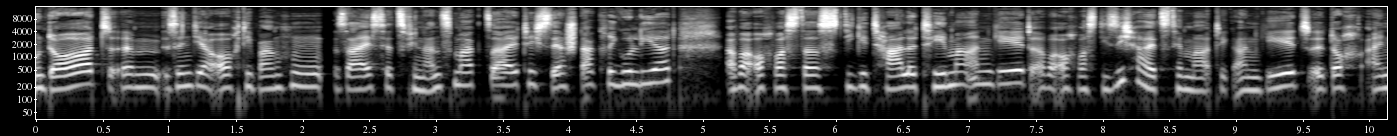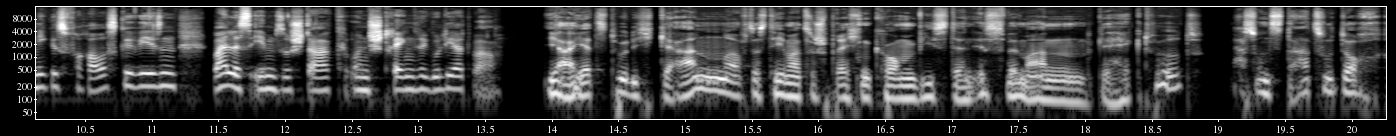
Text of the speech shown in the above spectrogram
und dort ähm, sind ja auch die Banken, sei es jetzt finanzmarktseitig, sehr stark reguliert, aber auch was das digitale Thema angeht, aber auch was die Sicherheitsthematik angeht, äh, doch einiges voraus gewesen gewesen, weil es eben so stark und streng reguliert war. Ja, jetzt würde ich gern auf das Thema zu sprechen kommen, wie es denn ist, wenn man gehackt wird. Lass uns dazu doch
